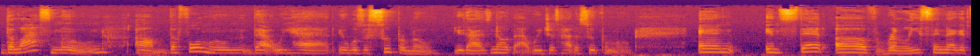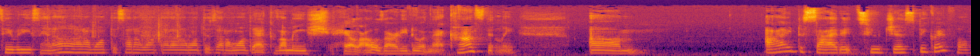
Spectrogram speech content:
the last moon, um, the full moon that we had, it was a super moon. You guys know that. We just had a super moon. And instead of releasing negativity, saying, oh, I don't want this, I don't want that, I don't want this, I don't want that, because I mean, sh- hell, I was already doing that constantly. Um, I decided to just be grateful,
